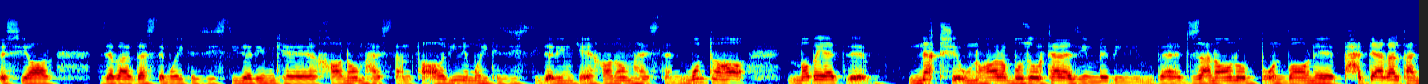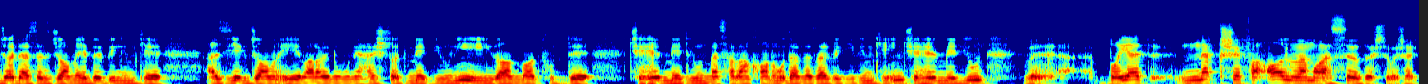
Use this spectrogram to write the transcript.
بسیار زبردست محیط زیستی داریم که خانم هستند فعالین محیط زیستی داریم که خانم هستند منتها ما باید نقش اونها را بزرگتر از این ببینیم و زنان رو به عنوان حداقل 50 درصد جامعه ببینیم که از یک جامعه برای نمونه 80 میلیونی ایران ما حدود چهل میلیون مثلا خانم رو در نظر بگیریم که این چهل میلیون باید نقش فعال و موثر داشته باشه.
